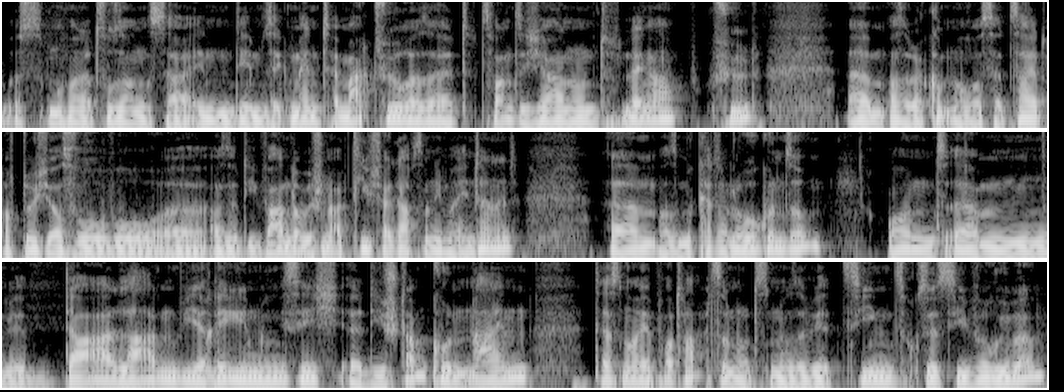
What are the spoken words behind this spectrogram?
das muss man dazu sagen, ist da in dem Segment der Marktführer seit 20 Jahren und länger gefühlt. Ähm, also da kommt noch aus der Zeit auch durchaus, wo, wo äh, also die waren glaube ich schon aktiv, da gab es noch nicht mal Internet, ähm, also mit Katalog und so. Und ähm, da laden wir regelmäßig äh, die Stammkunden ein, das neue Portal zu nutzen. Also wir ziehen sukzessive rüber mhm.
